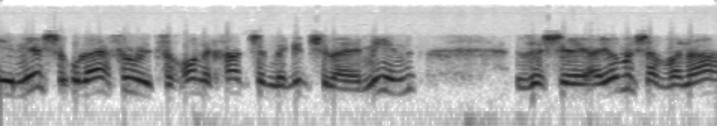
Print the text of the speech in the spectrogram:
אם יש אולי אפילו ניצחון אחד של נגיד של הימין, זה שהיום יש הבנה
